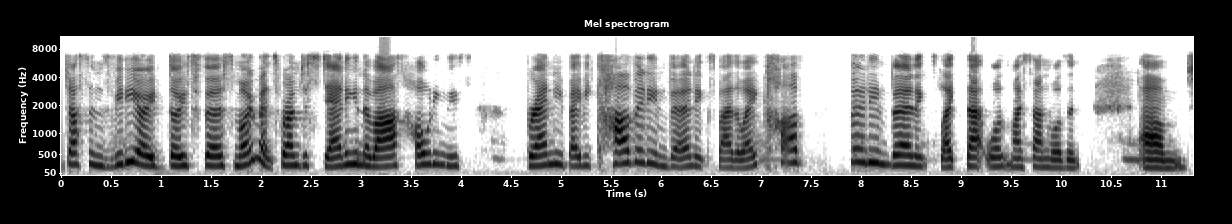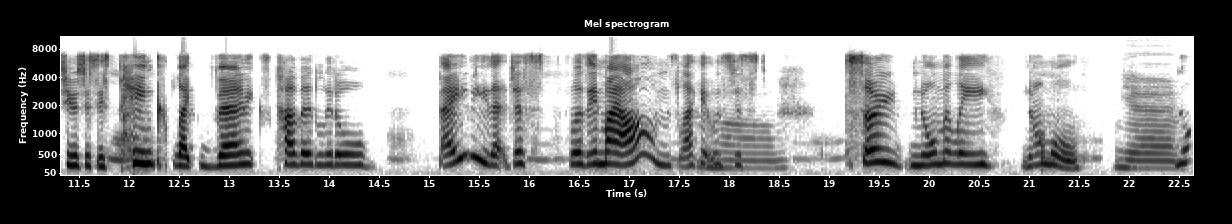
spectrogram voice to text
justin's videoed those first moments where i'm just standing in the bath holding this brand new baby covered in vernix by the way covered in vernix like that was my son wasn't um she was just this pink like vernix covered little baby that just was in my arms like it was wow. just so normally normal yeah not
